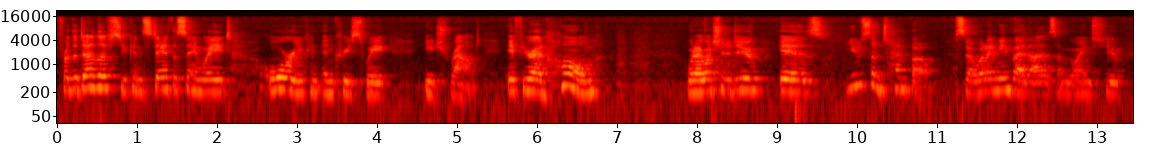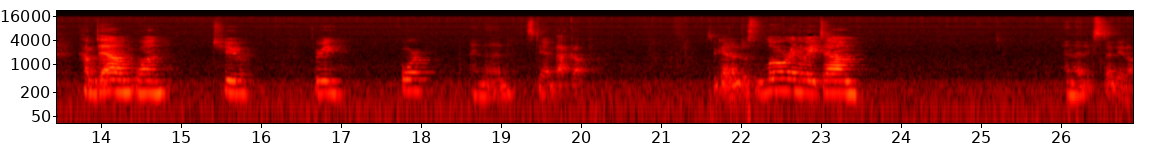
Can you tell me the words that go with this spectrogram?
For the deadlifts, you can stay at the same weight or you can increase weight each round. If you're at home, what I want you to do is use some tempo. So what I mean by that is I'm going to come down one, two, three, four, and then stand back up. So again, I'm just lowering the weight down and then extending on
